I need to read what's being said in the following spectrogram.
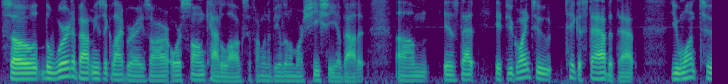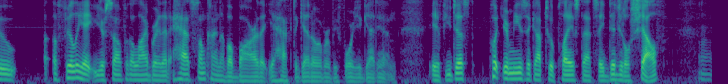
So the word about music libraries are, or song catalogs, if I'm going to be a little more shishi about it, um, is that if you're going to take a stab at that, you want to affiliate yourself with a library that has some kind of a bar that you have to get over before you get in. If you just put your music up to a place that's a digital shelf, Mm.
